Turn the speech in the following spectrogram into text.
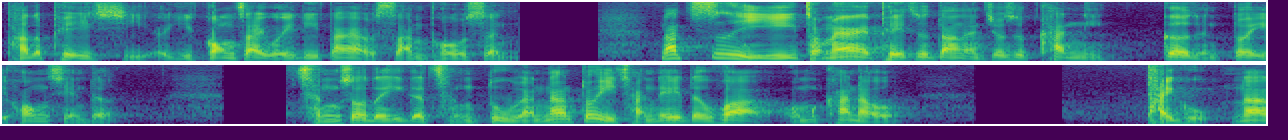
它的配息，以公债为例，大概有三 percent。那至于怎么样的配置，当然就是看你个人对风险的承受的一个程度了。那对于产业的话，我们看好台股。那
